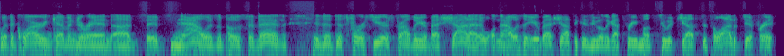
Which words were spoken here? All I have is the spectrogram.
with acquiring Kevin Durant uh, it, now as opposed to then is that this first year is probably your best shot at it. Well, now is it your best shot because you've only got three months to adjust? It's a lot of different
